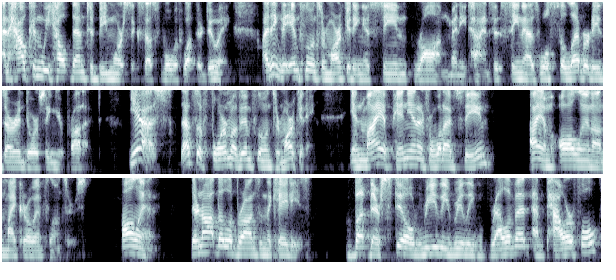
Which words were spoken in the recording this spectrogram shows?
and how can we help them to be more successful with what they're doing. I think the influencer marketing is seen wrong many times. It's seen as well celebrities are endorsing your product. Yes, that's a form of influencer marketing. In my opinion and for what I've seen, I am all in on micro influencers. All in. They're not the LeBrons and the Katy's, but they're still really, really relevant and powerful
